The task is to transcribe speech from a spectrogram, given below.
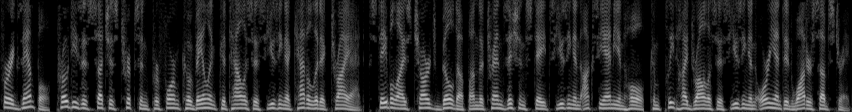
For example, proteases such as trypsin perform covalent catalysis using a catalytic triad, stabilize charge buildup on the transition states using an oxyanion hole, complete hydrolysis using an oriented water substrate.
